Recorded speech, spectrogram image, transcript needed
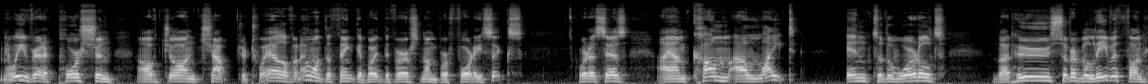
Now, we've read a portion of John chapter 12, and I want to think about the verse number 46, where it says, I am come a light into the world, that whosoever believeth on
